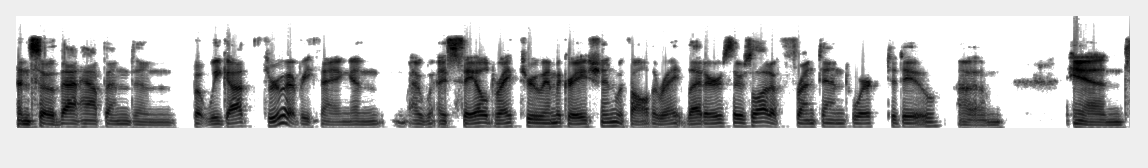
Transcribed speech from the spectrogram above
and so that happened and but we got through everything and I, I, sailed right through immigration with all the right letters. There's a lot of front end work to do um, and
